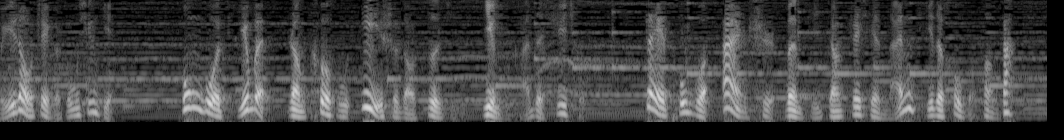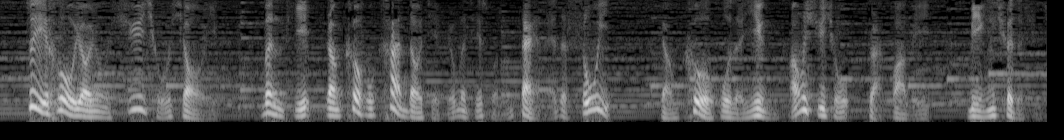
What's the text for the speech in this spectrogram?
围绕这个中心点，通过提问让客户意识到自己隐含的需求，再通过暗示问题将这些难题的后果放大，最后要用需求效应。问题让客户看到解决问题所能带来的收益，将客户的隐藏需求转化为明确的需求。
